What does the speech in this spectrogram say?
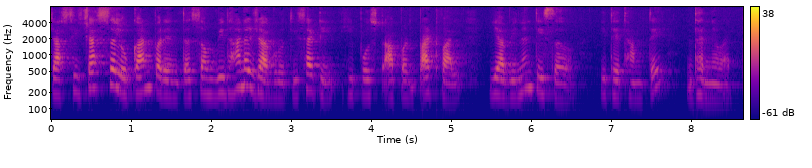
जास्तीत जास्त लोकांपर्यंत संविधान जागृतीसाठी ही पोस्ट आपण पाठवाल या विनंतीसह इथे थांबते. धन्यवाद.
